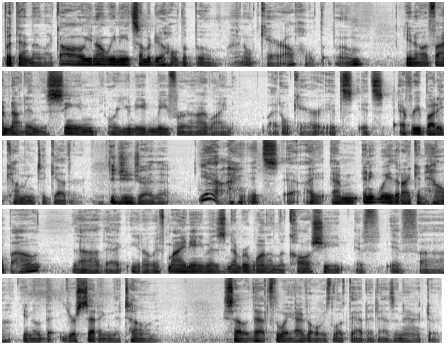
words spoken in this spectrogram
but then they're like, oh, you know, we need somebody to hold the boom. I don't care, I'll hold the boom. You know, if I'm not in the scene or you need me for an eye line, I don't care. It's it's everybody coming together Did you enjoy that? yeah, it's I am any way that I can help out. Uh, that you know, if my name is number one on the call sheet, if if uh, you know that you're setting the tone, so that's the way I've always looked at it as an actor.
